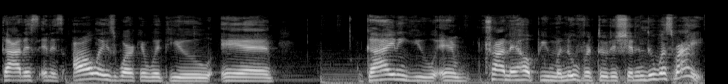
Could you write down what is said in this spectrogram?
goddess and is always working with you and guiding you and trying to help you maneuver through this shit and do what's right.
